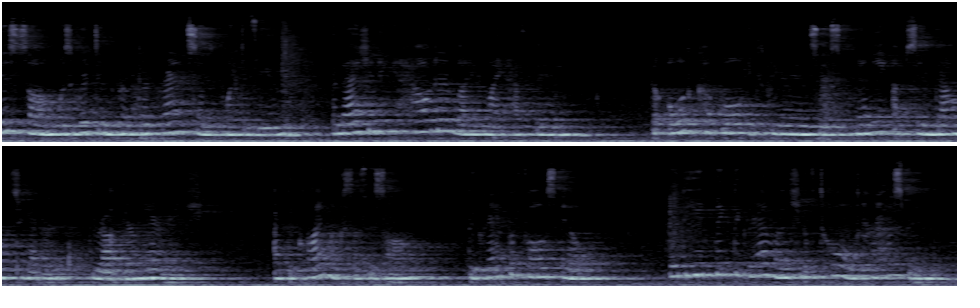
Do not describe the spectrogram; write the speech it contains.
This song was written from their grandson's point of view, imagining how their life might have been. The old couple experiences many ups and downs together throughout their marriage. At the climax of the song, the grandpa falls ill. What do you think the grandma should have told her husband?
